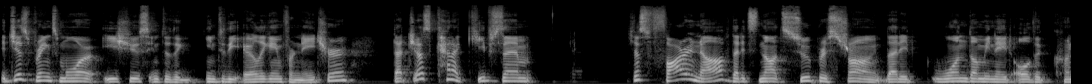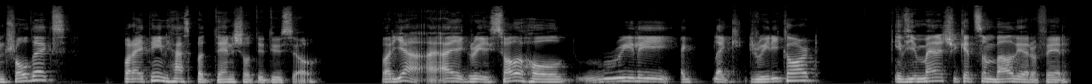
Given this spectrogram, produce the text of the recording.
it just brings more issues into the into the early game for nature that just kind of keeps them just far enough that it's not super strong that it won't dominate all the control decks, but I think it has potential to do so. But yeah, I, I agree. Swallowhole really like greedy card. If you manage to get some value out of it,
